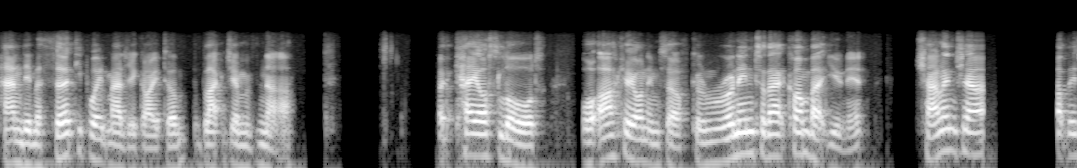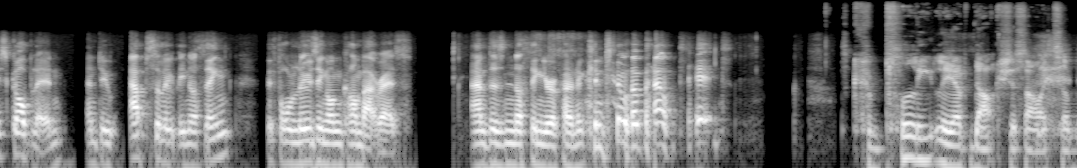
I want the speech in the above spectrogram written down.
hand him a 30 point magic item, the Black Gem of Gnar. A Chaos Lord or Archaon himself can run into that combat unit, challenge out this goblin, and do absolutely nothing before losing on combat res. And there's nothing your opponent can do about it completely obnoxious item.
